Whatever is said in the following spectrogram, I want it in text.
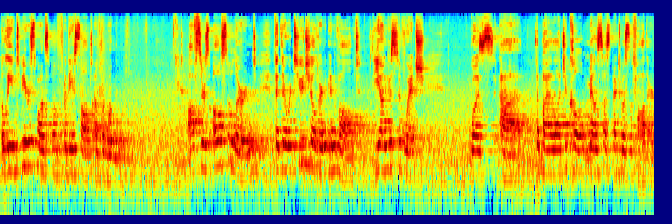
believed to be responsible for the assault of the woman. Officers also learned that there were two children involved, the youngest of which was uh, the biological male suspect was the father.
